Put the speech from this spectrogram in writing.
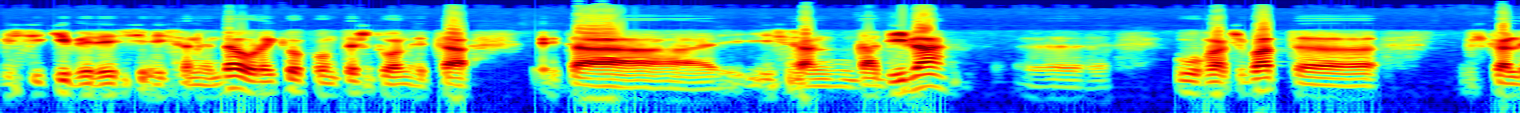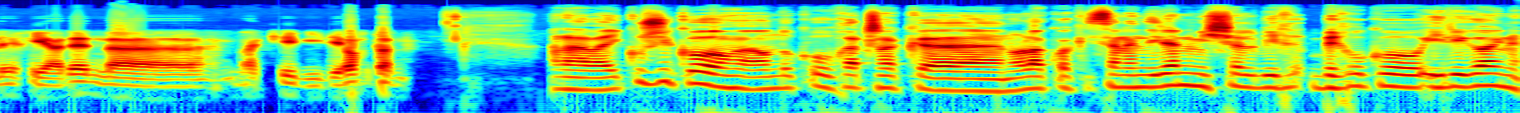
biziki berezia izanen da, horreko kontestuan eta eta izan dadila, uh, urratz bat uh, Euskal Herriaren uh, bake bide. Ara, ba, ikusiko ondoko urratxak nolakoak izanen diren, Michel Berruko irigoin,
